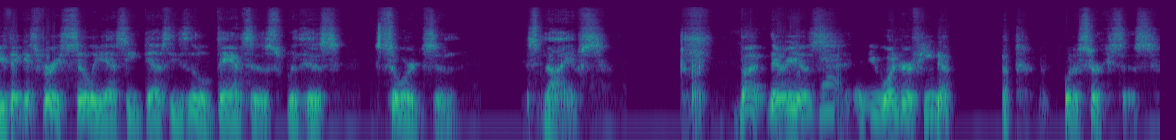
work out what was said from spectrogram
you think it's very silly as he does these little dances with his swords and his knives. But there he is, Yeah. and you wonder if he knows what a circus is.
